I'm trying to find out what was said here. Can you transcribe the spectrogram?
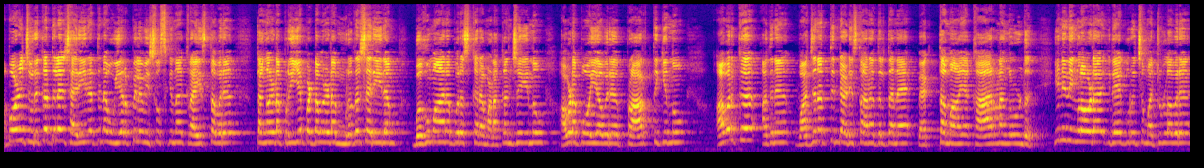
അപ്പോൾ ചുരുക്കത്തിലെ ശരീരത്തിന്റെ ഉയർപ്പിൽ വിശ്വസിക്കുന്ന ക്രൈസ്തവര് തങ്ങളുടെ പ്രിയപ്പെട്ടവരുടെ മൃതശരീരം ബഹുമാന പുരസ്കാരം അടക്കം ചെയ്യുന്നു. അവിടെ പോയി അവർ പ്രാർത്ഥിക്കുന്നു. അവർക്ക് അതിന് വചനത്തിന്റെ അടിസ്ഥാനത്തിൽ തന്നെ വ്യക്തമായ കാരണങ്ങളുണ്ട്. ഇനി നിങ്ങളോട് ഇതേക്കുറിച്ച് മറ്റുള്ളവര്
